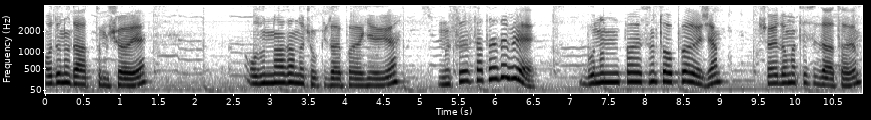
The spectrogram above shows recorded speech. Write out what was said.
Odunu dağıttım şöyle. Odunlardan da çok güzel para geliyor. Mısır satar da bir. Bunun parasını toprağa arayacağım. Şöyle domatesi de atarım.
